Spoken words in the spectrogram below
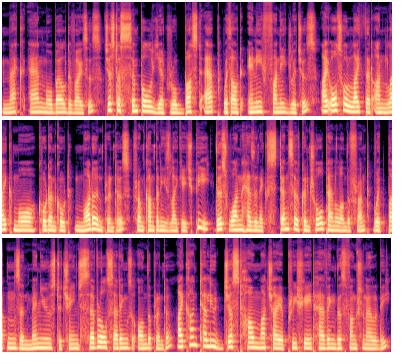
Mac, and mobile devices. Just a simple yet robust app without any funny glitches. I also like that unlike more quote unquote modern printers from companies like HP, this one has an extensive control panel on the front with buttons and menus to change several settings on the printer. I can't tell you just just how much I appreciate having this functionality,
